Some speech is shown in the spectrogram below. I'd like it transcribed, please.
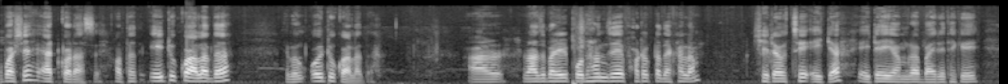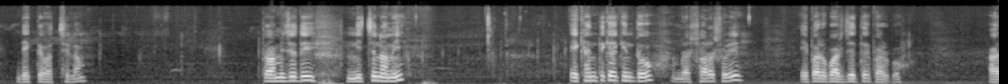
ওপাশে অ্যাড করা আছে। অর্থাৎ এইটুকু আলাদা এবং ওইটুকু আলাদা। আর রাজবাড়ির প্রধান যে ফটকটা দেখালাম, সেটা হচ্ছে এইটা। এইটাই আমরা বাইরে থেকে দেখতে পাচ্ছিলাম। তো আমি যদি নিচে নামি, এখান থেকে কিন্তু আমরা সরাসরি এপার ওপার যেতে পারব। আর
